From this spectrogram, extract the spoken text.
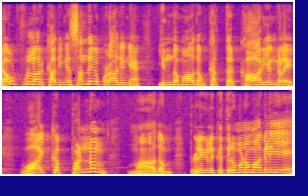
டவுட்ஃபுல்லாக இருக்காதீங்க. சந்தேகப்படாதீங்க. இந்த மாதம் கர்த்தர் காரியங்களை வாய்க்க பண்ணும். மாதம். பிள்ளைகளுக்கு திருமணம் ஆகலையே.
